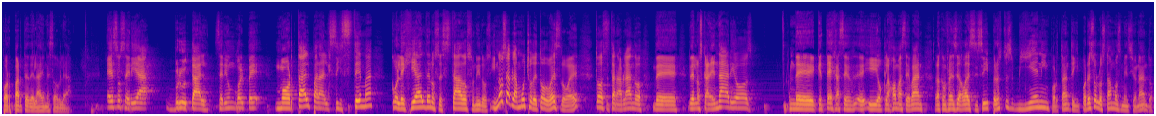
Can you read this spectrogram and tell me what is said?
por parte de la NCAA. Eso sería brutal, sería un golpe mortal para el sistema colegial de los Estados Unidos. Y no se habla mucho de todo esto, ¿eh? Todos están hablando de, de los calendarios, de que Texas y Oklahoma se van a la conferencia de la ICC, pero esto es bien importante y por eso lo estamos mencionando.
